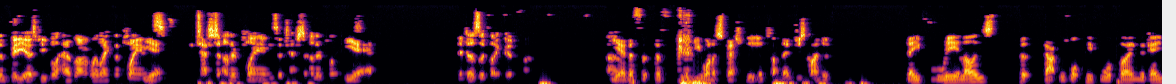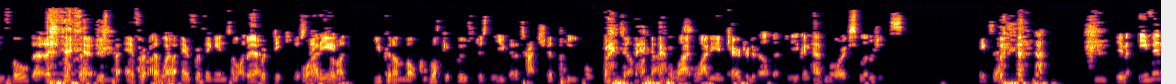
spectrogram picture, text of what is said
the videos people have on where like the planes Yeah. attached to other planes, attached to other planes? Yeah, It does look like good fun. Um, yeah. The, the the new one especially looks like they've just kind of they've realised that that was what people were playing the game for. Just put, every, uh, well, put everything into like yeah. ridiculous Why things. you- like you can unlock rocket boosters that you can attach to people, stuff like that. why why do you need character development when you can have more explosions? Exactly. You know, even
